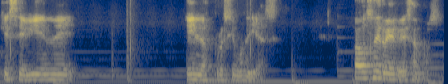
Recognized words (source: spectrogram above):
que se viene en los próximos días. Pausa y regresamos.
